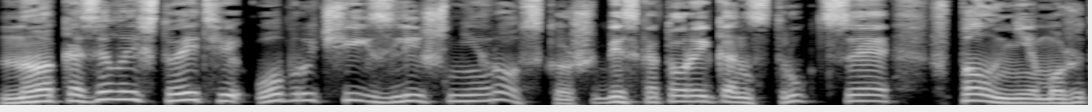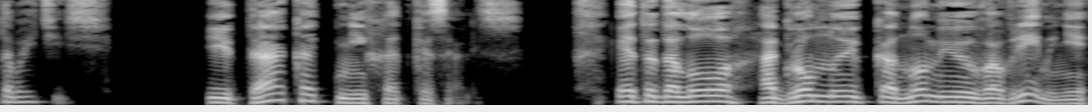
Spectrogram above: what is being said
Но оказалось, что эти обручи — излишняя роскошь, без которой конструкция вполне может обойтись. И так от них отказались. Это дало огромную экономию во времени,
